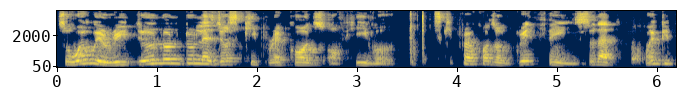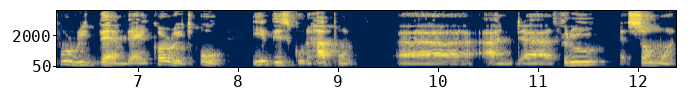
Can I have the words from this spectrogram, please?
So when we read, don't, don't, don't let's just keep records of evil. Let's keep records of great things so that when people read them, they're encouraged. Oh, if this could happen, uh, and uh, through someone,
